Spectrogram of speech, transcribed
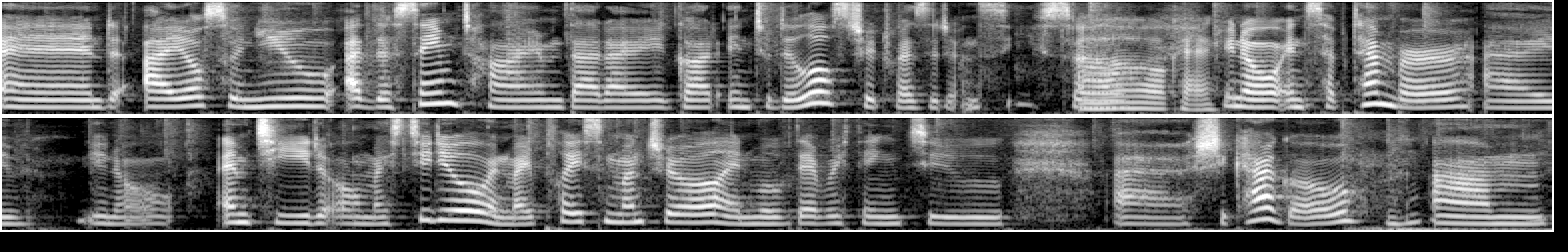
and i also knew at the same time that i got into the Lill Street residency so oh, okay. you know, in September, I, you know, emptied all my studio and my place in Montreal and moved everything to uh, Chicago. Mhm. Um,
